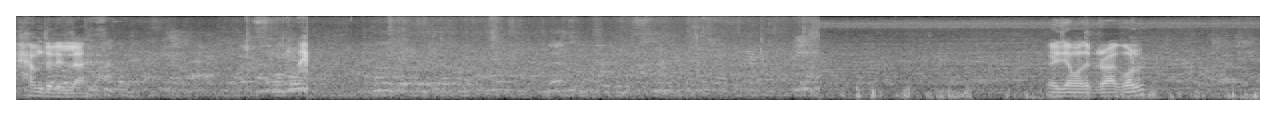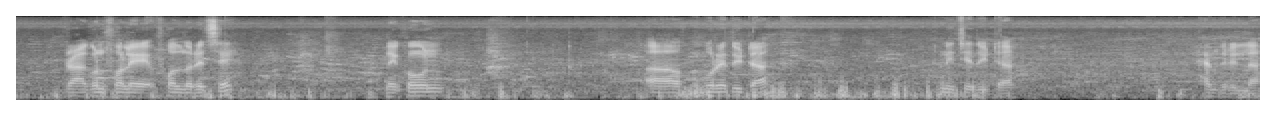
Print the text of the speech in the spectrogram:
আলহামদুলিল্লাহ। এই যে আমাদের ড্রাগন। ড্রাগন ফলে ফল ধরেছে। দেখুন উপরে দুইটা, নিচে দুইটা। আলহামদুলিল্লাহ,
